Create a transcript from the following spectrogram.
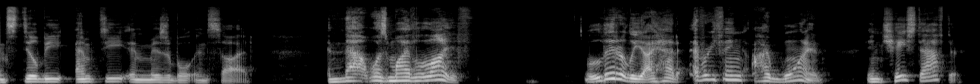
and still be empty and miserable inside. And that was my life. Literally, I had everything I wanted and chased after.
